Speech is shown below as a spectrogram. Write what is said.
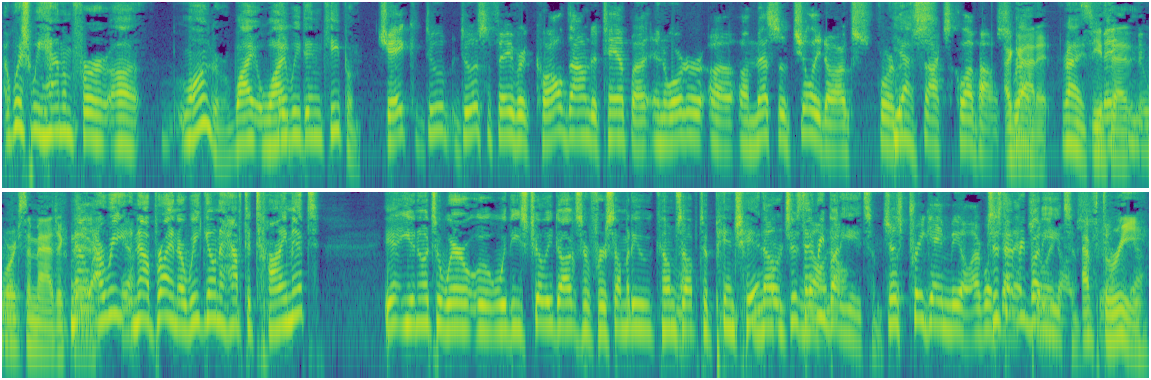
I wish we had him for uh, longer. Why why we didn't keep him? Jake, do do us a favor, call down to Tampa and order a, a mess of chili dogs for the Sox clubhouse. I got it. right. See if Ma- that works some magic. Now, there. are we now, Brian? Are we going to have to time it? Yeah, you know, to where uh, with these chili dogs are for somebody who comes up to pinch hit, or just no, everybody no. eats them. Just pregame meal. Everyone's Just everybody eats dogs. them. F three.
